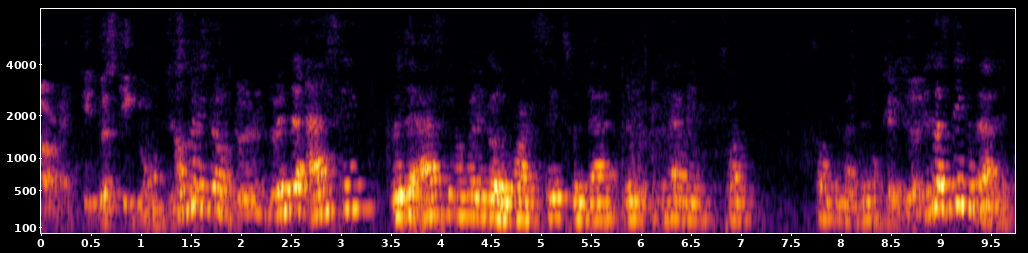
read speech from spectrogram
All right, keep, let's keep going. Just, I'm gonna just go. good and With the asking, with the asking, I'm gonna go to part six with that, with having talk, talking about this. Okay, good. Because think about it.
